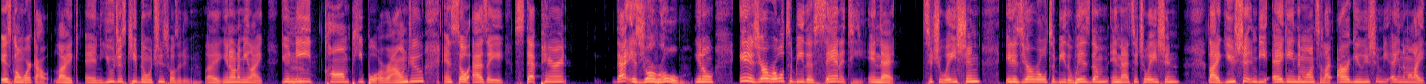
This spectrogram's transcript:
it's gonna work out. Like, and you just keep doing what you're supposed to do. Like, you know what I mean? Like, you Yeah. need calm people around you. And so, as a step parent, that is your role. You know, it is your role to be the sanity in that situation. It is your role to be the wisdom in that situation. Like, you shouldn't be egging them on to like argue. You shouldn't be egging them on like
